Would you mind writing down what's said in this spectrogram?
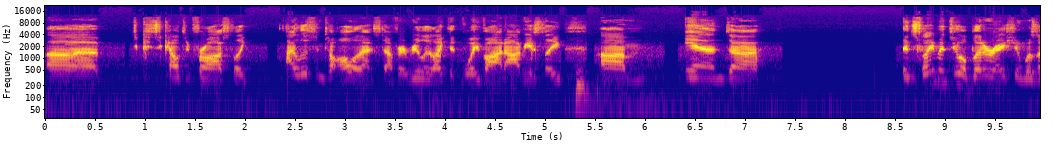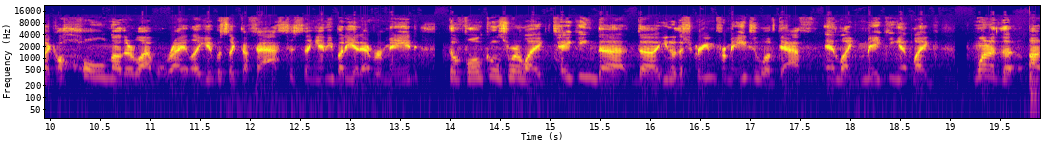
uh, celtic frost like I listened to all of that stuff. I really liked it. Voivod, obviously, um, and uh, enslavement to obliteration was like a whole nother level right like it was like the fastest thing anybody had ever made the vocals were like taking the the you know the scream from angel of death and like making it like one of the uh,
